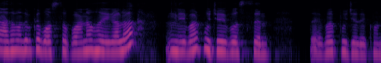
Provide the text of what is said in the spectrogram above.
রাধা মাধবকে বস্ত্র পরানো হয়ে গেল। এবার পুজোয় বসছেন। তো এবার পুজো দেখুন।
